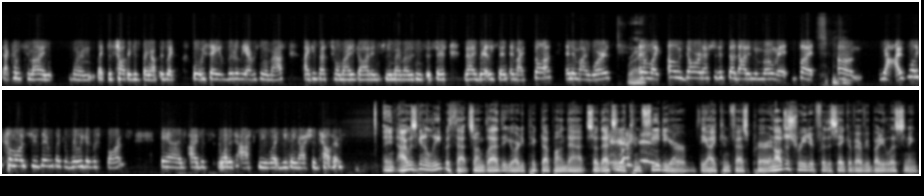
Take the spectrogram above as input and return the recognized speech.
that comes to mind when like this topic is bring up is like what we say literally every single mass. I confess to Almighty God and to you, my brothers and sisters, that I greatly sinned in my thoughts and in my words. Right. And I'm like, oh darn, I should have said that in the moment. But um, yeah, I just want to come on Tuesday with like a really good response. And I just wanted to ask you what you think I should tell him. And I was going to lead with that, so I'm glad that you already picked up on that. So that's in the Confiteor, the I Confess prayer. And I'll just read it for the sake of everybody listening.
